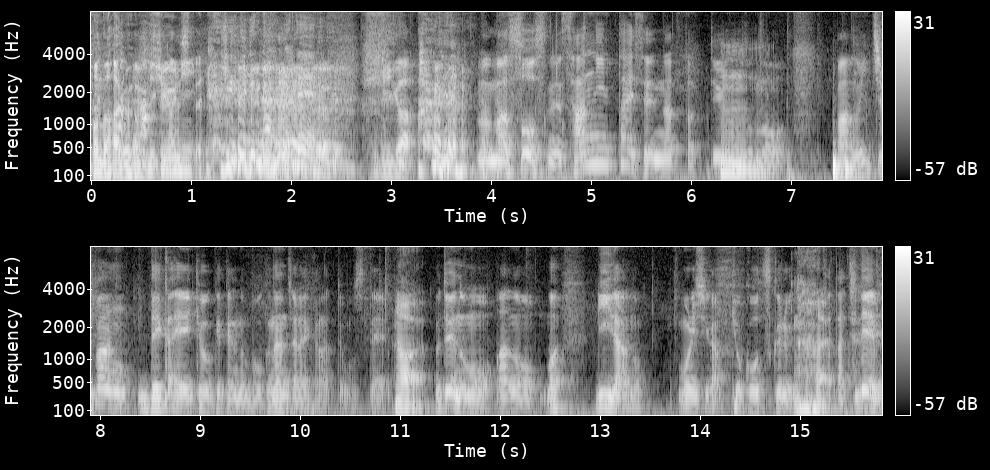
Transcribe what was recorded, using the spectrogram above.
このアルバムに関して。急に。なんかね。まあまあそうですね。3人体制になったっていうことの,、まあ、あの一番でかい影響を受けてるのは僕なんじゃないかなって思ってて、はというのもあの、まあ、リーダーの森氏が曲を作る形で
